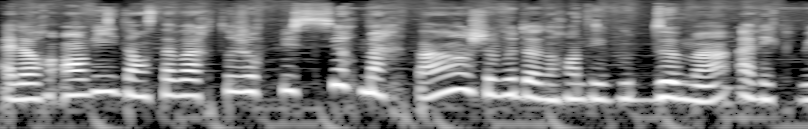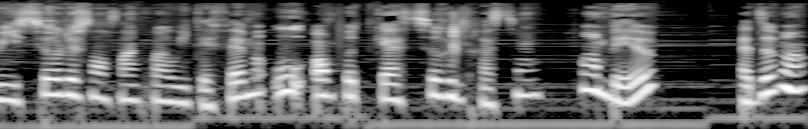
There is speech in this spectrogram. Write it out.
Alors, envie d'en savoir toujours plus sur Martin, je vous donne rendez-vous demain avec lui sur le 105.8 FM ou en podcast sur ultrason.be. À demain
